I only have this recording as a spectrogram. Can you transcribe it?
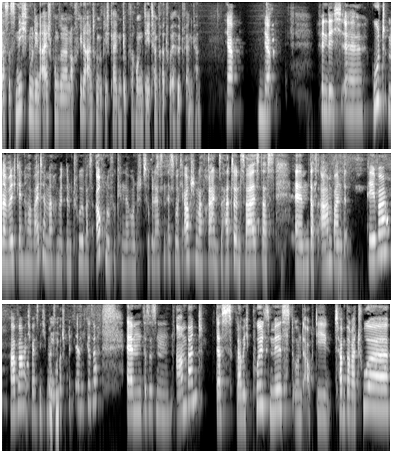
dass es nicht nur den Eisprung, sondern auch viele andere Möglichkeiten gibt, warum die Temperatur erhöht werden kann. Ja, mhm. ja. Finde ich äh, gut. Und dann würde ich gleich noch weitermachen mit einem Tool, was auch nur für Kinderwunsch zugelassen ist, wo ich auch schon mal Fragen zu hatte. Und zwar ist das ähm, das Armband Ava. Ava, ich weiß nicht, wie man es mhm. ausspricht, ehrlich gesagt. Ähm, das ist ein Armband, das, glaube ich, Puls misst und auch die Temperatur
